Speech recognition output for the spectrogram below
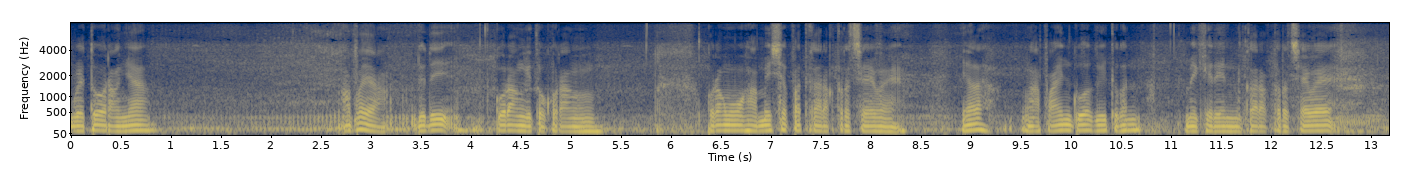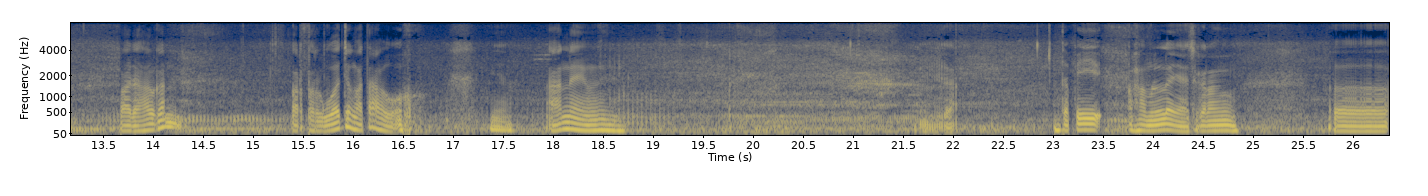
gue tuh orangnya apa ya jadi kurang gitu kurang kurang memahami sifat karakter cewek. Ya lah ngapain gue gitu kan mikirin karakter cewek. Padahal kan karakter gue aja nggak tahu. Ya aneh ya tapi alhamdulillah ya sekarang eh,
